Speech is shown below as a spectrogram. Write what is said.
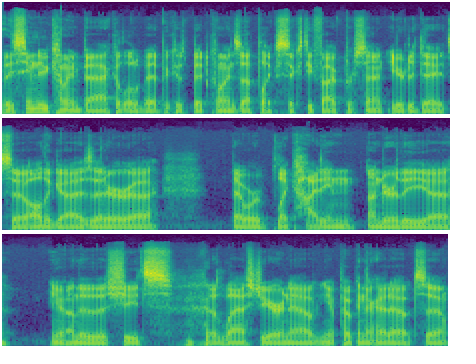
they seem to be coming back a little bit because Bitcoin's up like sixty five percent year to date. So all the guys that are uh, that were like hiding under the uh, you know under the sheets last year are now you know poking their head out. So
